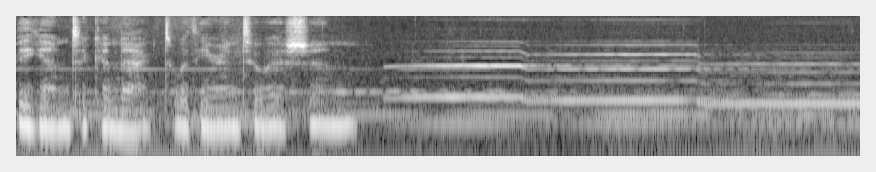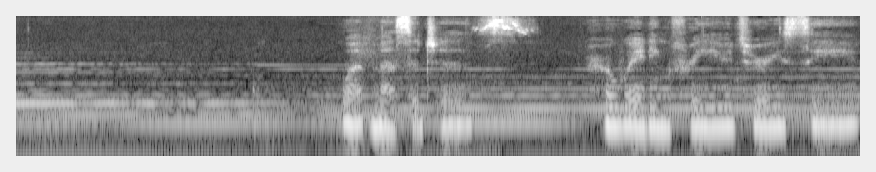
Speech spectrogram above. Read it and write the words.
Begin to connect with your intuition. Messages are waiting for you to receive?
